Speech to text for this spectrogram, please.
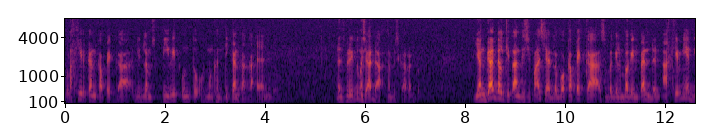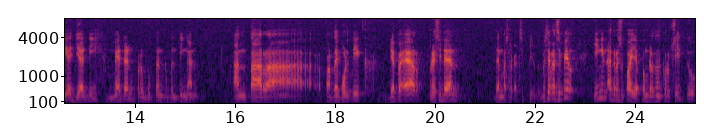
lahirkan KPK di dalam spirit untuk menghentikan KKN itu. Dan spirit itu masih ada sampai sekarang. Yang gagal kita antisipasi adalah bahwa KPK sebagai lembaga independen akhirnya dia jadi medan perebutan kepentingan antara partai politik, DPR, presiden, dan masyarakat sipil. Masyarakat sipil ingin agar supaya pemberantasan korupsi itu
